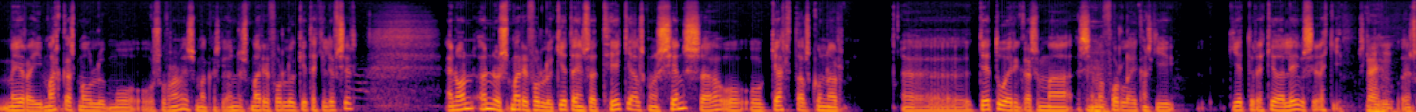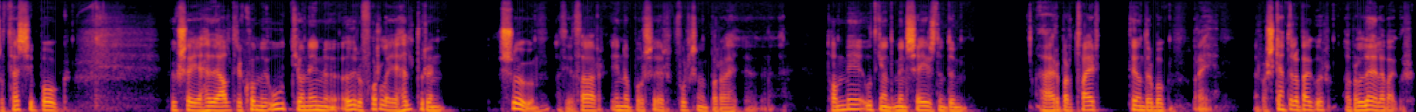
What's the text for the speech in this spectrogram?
meira í markasmálum og, og svo framvið sem að kannski önnur smarri forlög geta ekki lifsir en on- önnur smarri forlög geta eins og að tekið alls konar sjensa og, og gert alls konar uh, detueringar sem að, sem að forlægi kannski getur ekki eða leifir sér ekki og eins og þessi bók hugsa ég hefði aldrei komið út hjá neinu öðru forlægi heldur en sögum af því að þar innabórs er fólk sem er bara uh, Tommy, útgjandi minn, segir stundum það eru bara tvær tegundar af bókum bræði, það eru bara skemmtilega bækur það eru bara leðilega bækur,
